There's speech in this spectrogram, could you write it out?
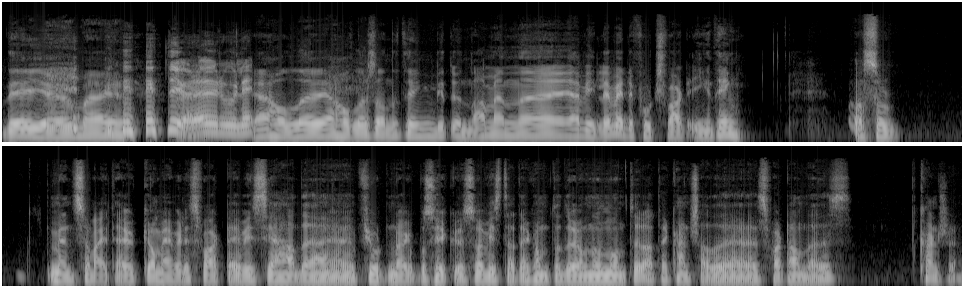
det gjør meg Det gjør deg urolig. Jeg holder, jeg holder sånne ting litt unna, men eh, jeg ville veldig fort svart ingenting. Og så, men så veit jeg jo ikke om jeg ville svart det hvis jeg hadde 14 dager på sykehus og visste at jeg kom til å dø om noen måneder, at jeg kanskje hadde svart annerledes. Kanskje.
